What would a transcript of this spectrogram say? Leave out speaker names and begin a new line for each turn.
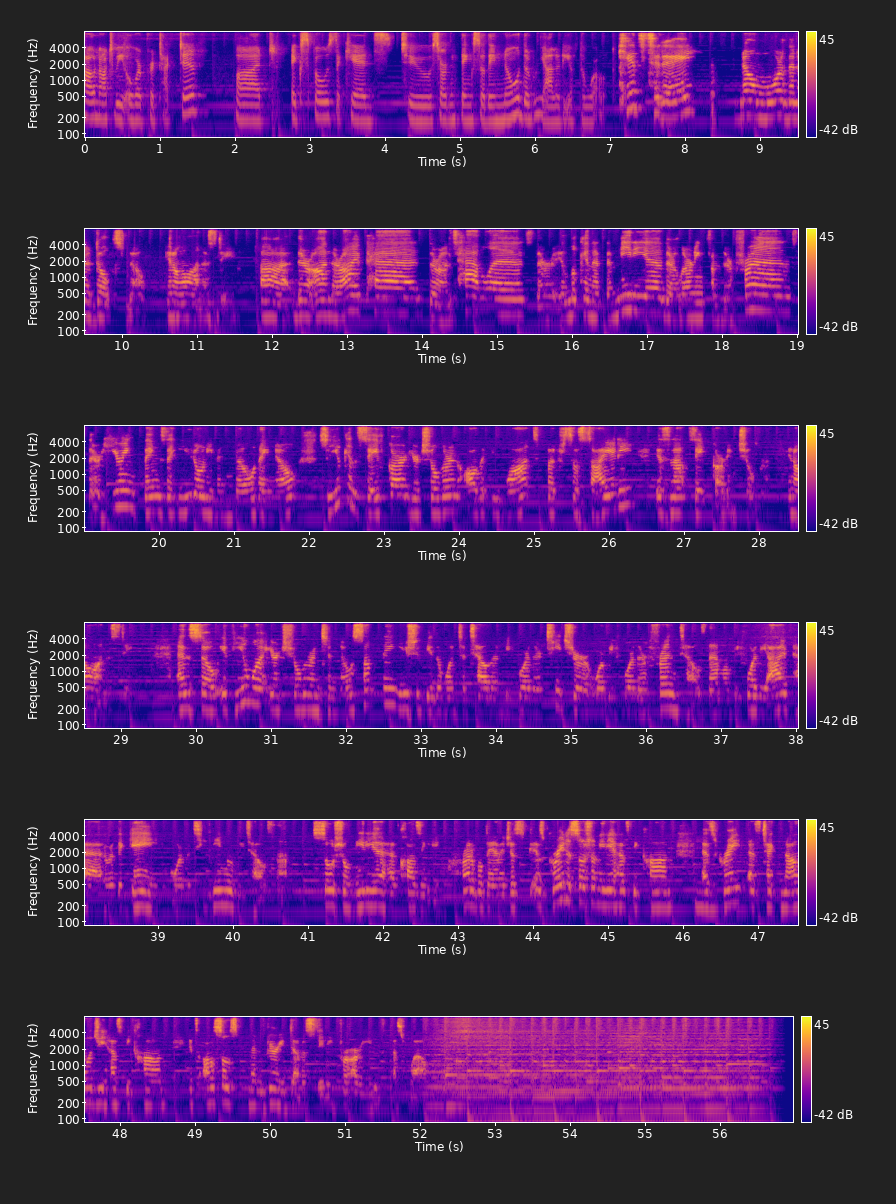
how not to be overprotective, but expose the kids to certain things so they know the reality of the world.
Kids today know more than adults know, in all honesty. Uh, they're on their iPads, they're on tablets, they're looking at the media, they're learning from their friends, they're hearing things that you don't even know they know. So you can safeguard your children all that you want, but society is not safeguarding children, in all honesty. And so, if you want your children to know something, you should be the one to tell them before their teacher or before their friend tells them or before the iPad or the game or the TV movie tells them social media has causing incredible damage. As, as great as social media has become, mm-hmm. as great as technology has become, it's also been very devastating for our youth as well.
